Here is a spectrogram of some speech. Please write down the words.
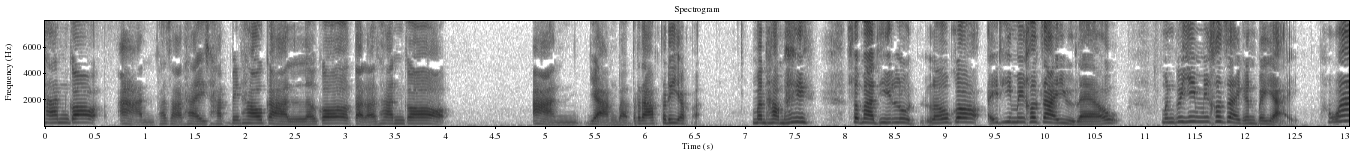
ท่านก็อ่านภาษาไทยชัดไม่เท่ากัน แล้วก็แต่ละท่านก็อ่านอย่างแบบราบเรียบอะมันทำให้สมาธิหลุดแล้วก็ไอ้ที่ไม่เข้าใจอยู่แล้ว มันก็ยิ่งไม่เข้าใจกันไปใหญ่ เพราะว่า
